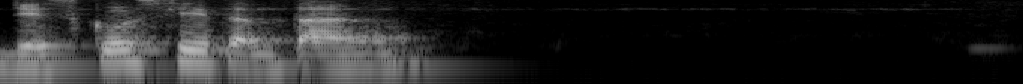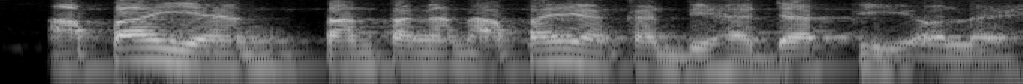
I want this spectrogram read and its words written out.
diskusi tentang apa yang tantangan apa yang akan dihadapi oleh.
